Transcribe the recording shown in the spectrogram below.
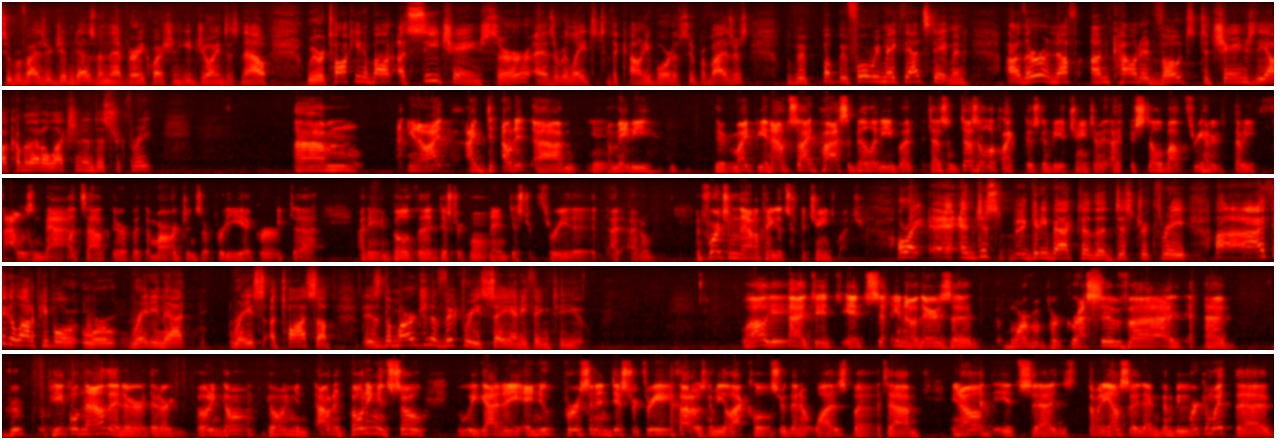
Supervisor Jim Desmond that very question. He joins us now. We were talking about a sea change, sir, as it relates to the County Board of Supervisors. But before we make that statement, are there enough uncounted votes to change the outcome of that election in District 3? Um, you know, I, I doubt it. Um, you know, maybe there might be an outside possibility, but it doesn't doesn't look like there's going to be a change. I, mean, I think there's still about 370,000 ballots out there, but the margins are pretty uh, great. Uh, I think in both uh, District One and District Three, that I, I don't. Unfortunately, I don't think it's going to change much. All right, and just getting back to the District 3, I think a lot of people were rating that race a toss up. Does the margin of victory say anything to you? Well, yeah, it, it's, you know, there's a more of a progressive uh, uh, group of people now that are that are voting, going, going and out and voting, and so we got a, a new person in District Three. I thought it was going to be a lot closer than it was, but um, you know, it's uh, somebody else that I'm going to be working with. Uh,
